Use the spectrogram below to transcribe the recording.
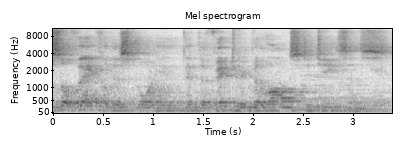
We're so thankful this morning that the victory belongs to Jesus.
